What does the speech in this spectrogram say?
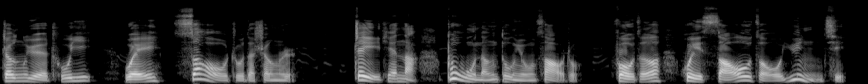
正月初一为扫帚的生日。这一天呢，不能动用扫帚，否则会扫走运气、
